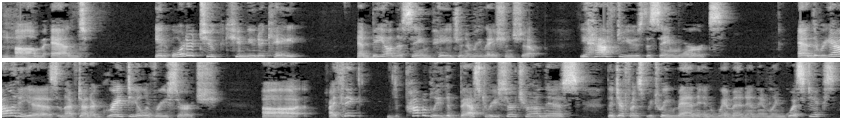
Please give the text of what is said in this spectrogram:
mm-hmm. um, and in order to communicate and be on the same page in a relationship, you have to use the same words. And the reality is, and I've done a great deal of research, uh, I think probably the best researcher on this, the difference between men and women and in linguistics,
